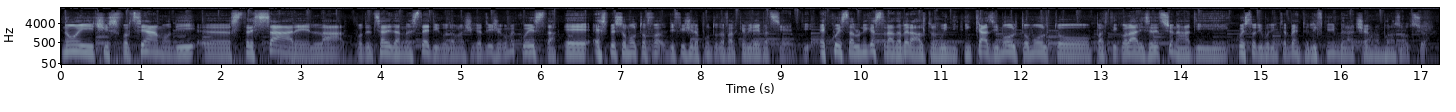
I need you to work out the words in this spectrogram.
Noi ci sforziamo di eh, stressare il potenziale danno estetico da una cicatrice come questa e è spesso molto fa- difficile appunto da far capire ai pazienti. È questa l'unica strada peraltro, quindi in casi molto molto particolari selezionati questo tipo di intervento, il lifting di braccia è una buona soluzione.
